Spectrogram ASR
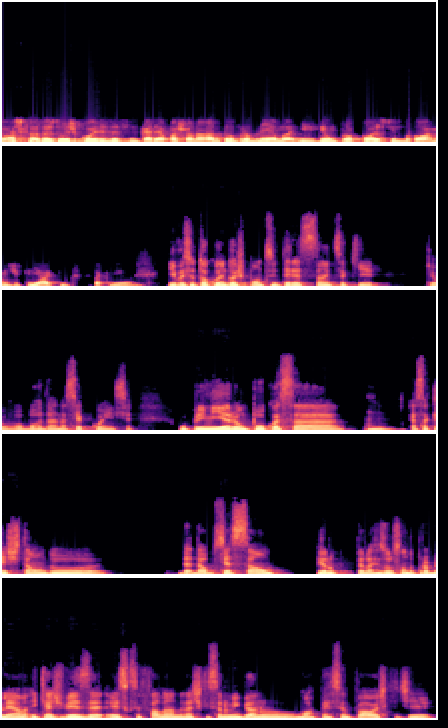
Então, acho que são essas duas coisas, assim, cara. É apaixonado pelo problema e vê um propósito enorme de criar aquilo que você está criando. E você tocou em dois pontos interessantes aqui, que eu vou abordar na sequência. O primeiro é um pouco essa, essa questão do, da, da obsessão pelo, pela resolução do problema, e que às vezes é, é isso que você falando, né? Acho que, se eu não me engano, o maior percentual acho que de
